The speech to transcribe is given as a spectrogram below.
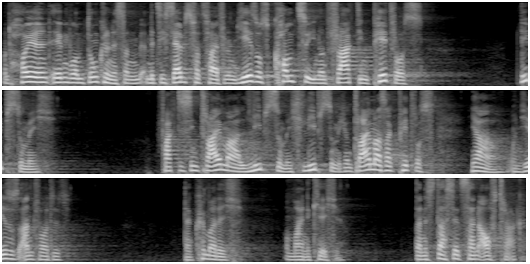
und heulend irgendwo im Dunkeln ist und mit sich selbst verzweifelt. Und Jesus kommt zu ihm und fragt ihn, Petrus, liebst du mich? Fragt es ihn dreimal, liebst du mich, liebst du mich? Und dreimal sagt Petrus, ja. Und Jesus antwortet, dann kümmere dich um meine Kirche. Dann ist das jetzt dein Auftrag.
